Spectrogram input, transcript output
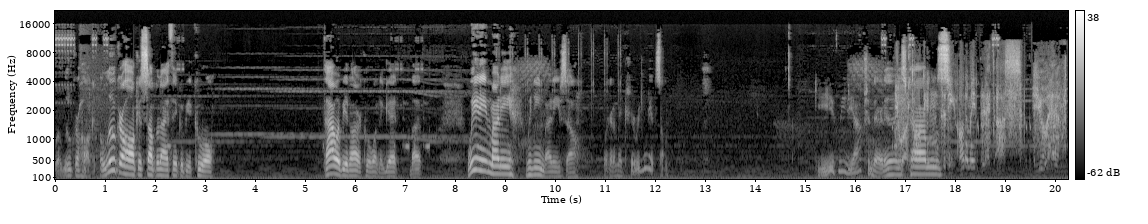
Ooh, a Lucrehulk. A Lucrehulk is something I think would be cool. That would be another cool one to get, but we need money. We need money, so we're gonna make sure we can get some. Give me the option. There it is. Comes. to the automate. Let us. You have.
